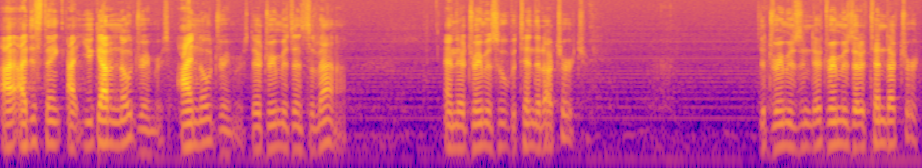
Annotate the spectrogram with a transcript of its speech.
i, I just think I, you got to know dreamers. I know dreamers. They're dreamers in savannah. And they're dreamers who've attended our church. The dreamers and they're dreamers that attend our church.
